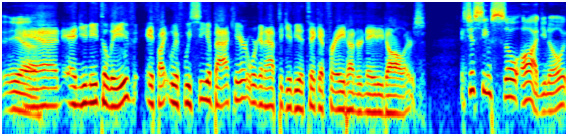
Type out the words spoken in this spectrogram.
Yeah. and and you need to leave. If I if we see you back here, we're gonna have to give you a ticket for eight hundred and eighty dollars." It just seems so odd, you know,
